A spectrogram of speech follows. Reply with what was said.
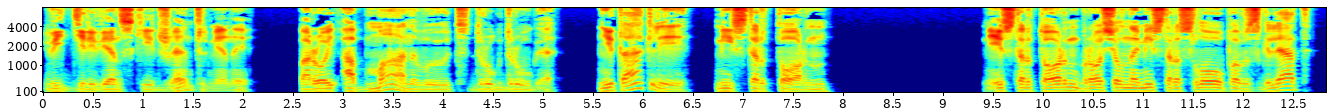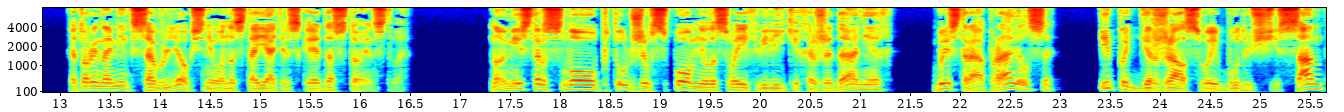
Ведь деревенские джентльмены порой обманывают друг друга, не так ли, мистер Торн. Мистер Торн бросил на мистера Слоупа взгляд, который на миг совлек с него настоятельское достоинство. Но мистер Слоуп тут же вспомнил о своих великих ожиданиях, быстро оправился и поддержал свой будущий сан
